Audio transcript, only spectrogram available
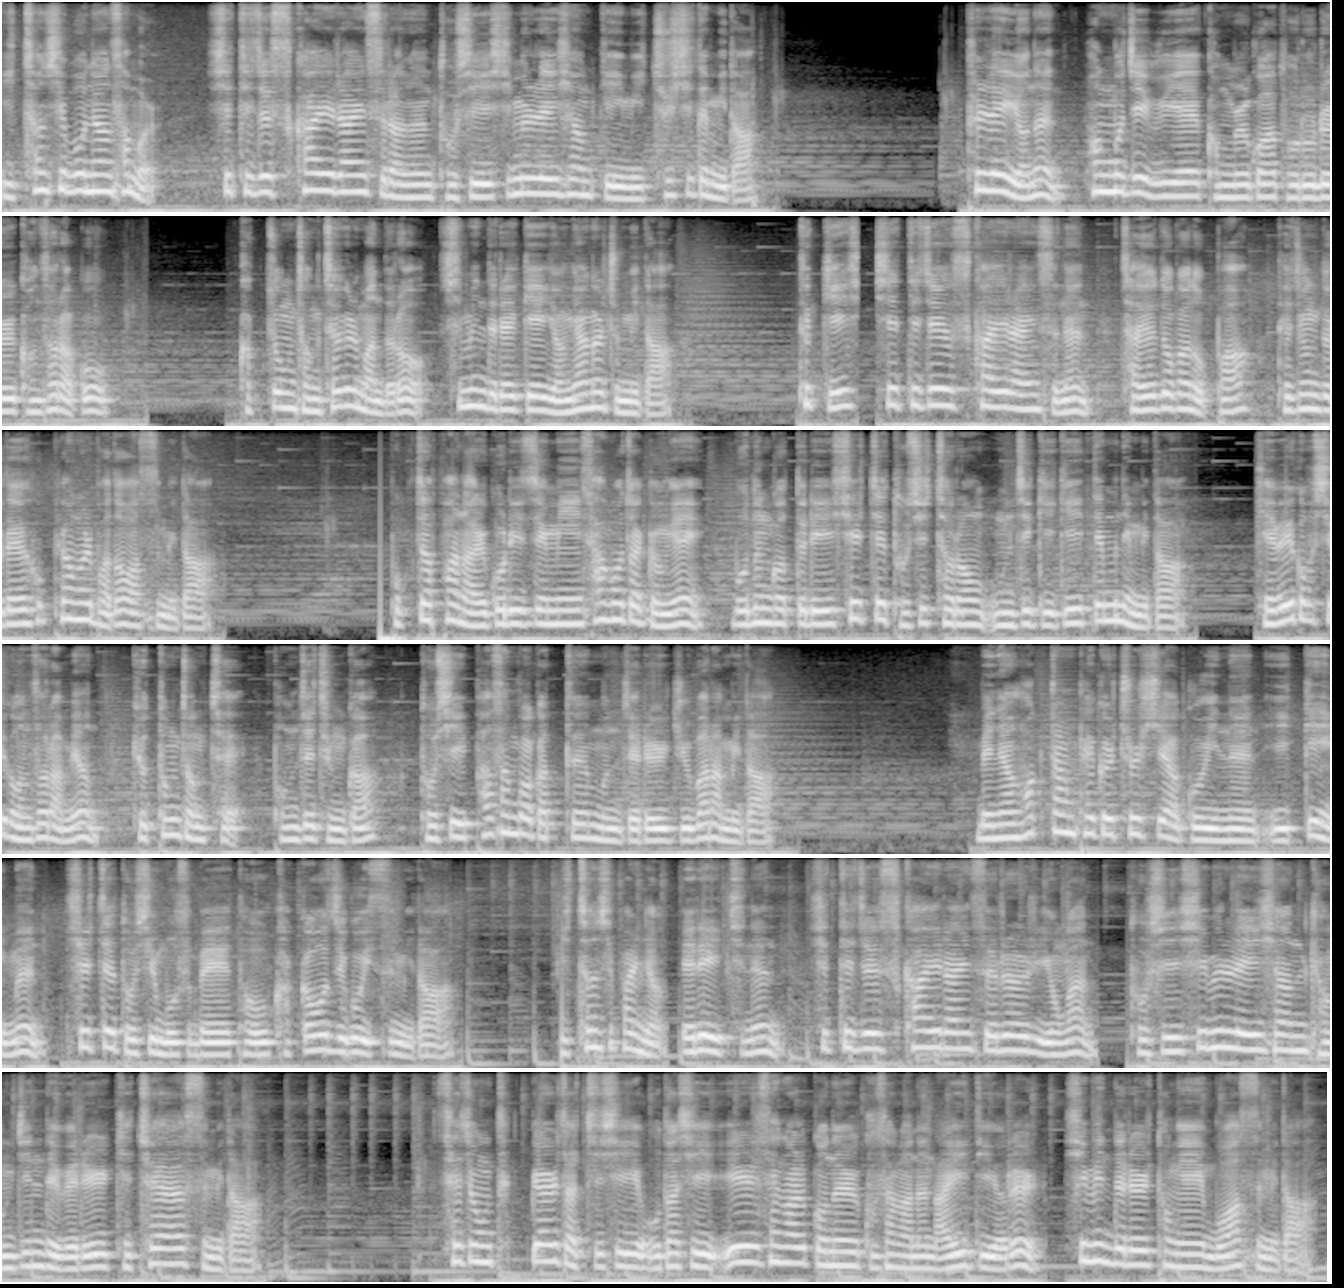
2015년 3월 Cities Skylines라는 도시 시뮬레이션 게임이 출시됩니다. 플레이어는 황무지 위에 건물과 도로를 건설하고 각종 정책을 만들어 시민들에게 영향을 줍니다. 특히 Cities Skylines는 자유도가 높아 대중들의 호평을 받아왔습니다. 복잡한 알고리즘이 상호작용해 모든 것들이 실제 도시처럼 움직이기 때문입니다. 계획 없이 건설하면 교통정체, 범죄 증가, 도시 파산과 같은 문제를 유발합니다. 매년 확장팩을 출시하고 있는 이 게임은 실제 도시 모습에 더욱 가까워지고 있습니다. 2018년 LH는 시티즈 스카이라인스를 이용한 도시 시뮬레이션 경진 대회를 개최하였습니다. 세종특별자치시 5-1 생활권을 구상하는 아이디어를 시민들을 통해 모았습니다.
